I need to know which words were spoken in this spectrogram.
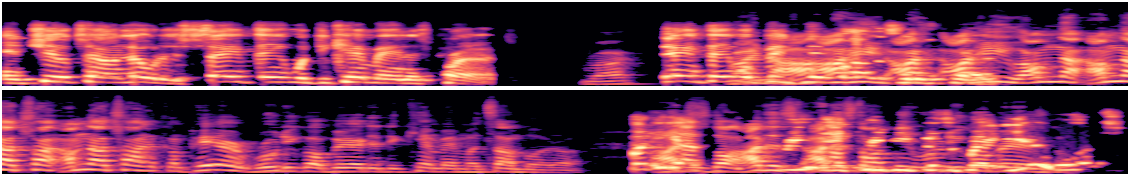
And Chilltown noticed same thing with Dikembe in his prime. Right. Same thing Right with Big now, Ben I, I, hear, Robinson in his I, I hear you. I'm not. I'm not trying. I'm not trying to compare Rudy Gobert to Dikembe Mutombo though. But he I just don't. I just. I just don't think Rudy Gobert. Is.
